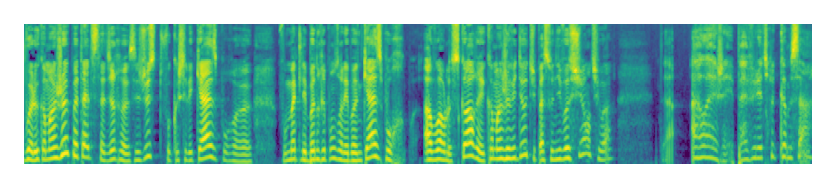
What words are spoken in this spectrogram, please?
voilà comme un jeu peut-être. C'est-à-dire euh, c'est juste faut cocher les cases pour euh, faut mettre les bonnes réponses dans les bonnes cases pour avoir le score. Et comme un jeu vidéo tu passes au niveau suivant tu vois. Ah ouais j'avais pas vu les trucs comme ça.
